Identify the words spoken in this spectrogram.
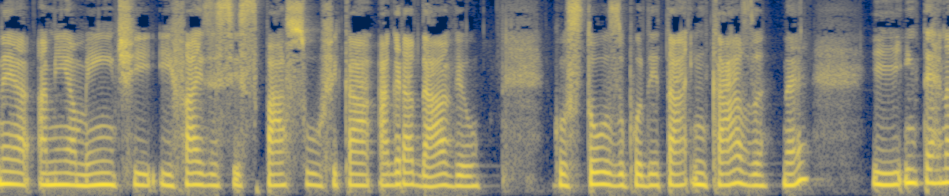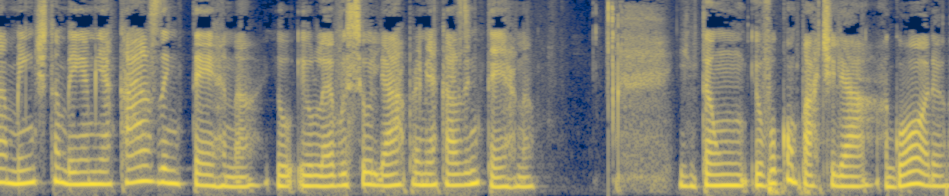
né, a minha mente e faz esse espaço ficar agradável, gostoso poder estar em casa, né? E internamente também a minha casa interna, eu, eu levo esse olhar para minha casa interna. Então, eu vou compartilhar agora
